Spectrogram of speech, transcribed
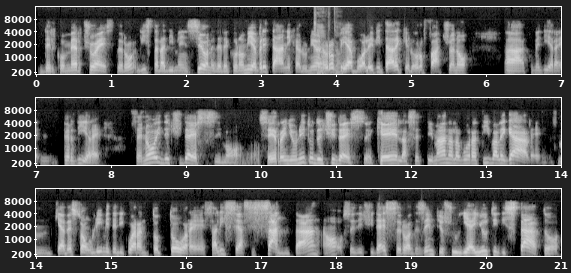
del commercio estero, vista la dimensione dell'economia britannica, l'Unione certo. Europea vuole evitare che loro facciano, uh, come dire, per dire, se noi decidessimo, se il Regno Unito decidesse che la settimana lavorativa legale, mm, che adesso ha un limite di 48 ore, salisse a 60, no? se decidessero ad esempio sugli aiuti di Stato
